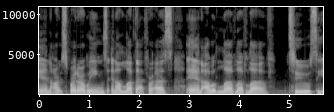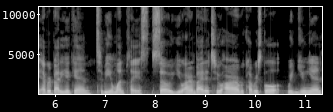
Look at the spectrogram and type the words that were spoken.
and our spread our wings. And I love that for us. And I would love, love, love to see everybody again, to be in one place. So you are invited to our recovery school reunion.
